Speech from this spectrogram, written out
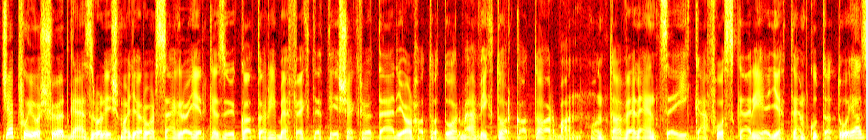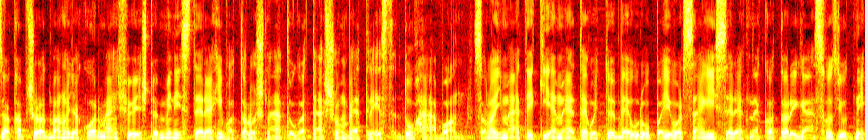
Cseppfolyós földgázról és Magyarországra érkező katari befektetésekről tárgyalhatott Orbán Viktor Katarban, mondta a Velencei Kafoszkári Egyetem kutatója azzal kapcsolatban, hogy a kormányfő és több minisztere hivatalos látogatáson vett részt Dohában. Szalai Máté kiemelte, hogy több európai ország is szeretne katari gázhoz jutni,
